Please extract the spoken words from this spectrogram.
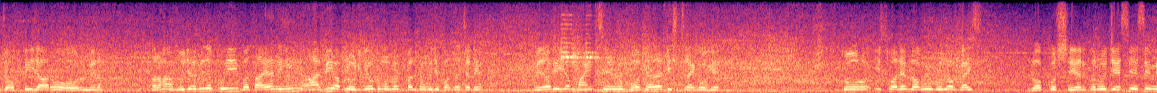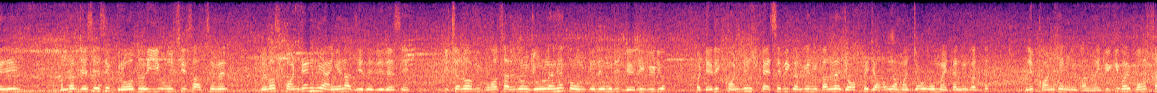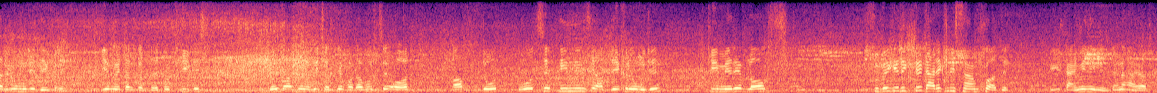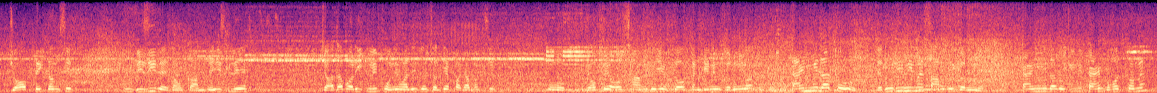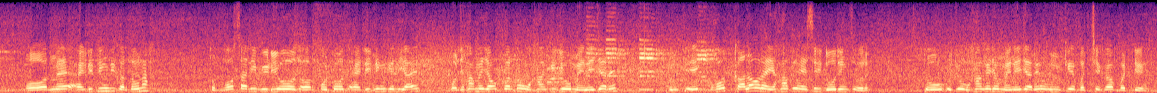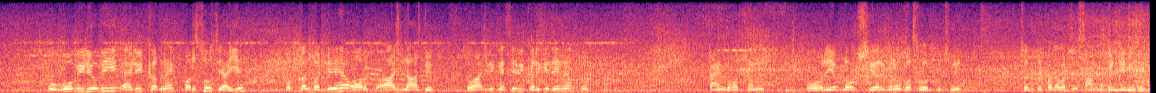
जॉब पे ही जा रहा हूँ और मेरा, और हाँ मुझे अभी तक कोई बताया नहीं। अभी अपलोड किया तो मतलब कल तक मुझे पता चलेगा मेरा भी एकदम माइंड से बहुत ज़्यादा डिस्ट्रैक्ट हो गया। तो इस वाले ब्लॉग में बोलो गाइस ब्लॉग को शेयर करो। जैसे जैसे मेरी मतलब जैसे जैसे ग्रोथ हुई, उस हिसाब से मैं, मेरे पास कॉन्टेंट भी आएँगे ना धीरे धीरे से। कि चलो, अभी बहुत सारे लोग जुड़ रहे हैं तो उनके लिए मुझे डेली वीडियो और डेली कंटेंट कैसे भी करके निकालना है। जॉब पे जाओ या मत जाओ, वो मैटर नहीं करता। मुझे कंटेंट निकालना है? क्योंकि भाई बहुत सारे लोग मुझे देख रहे हैं। ये मैटर करता है। तो ठीक है। कोई बात नहीं, अभी चलते फटाफट से। और आप दो दो से तीन दिन से आप देख रहे हो मुझे कि मेरे ब्लॉग्स सुबह के दिखते डायरेक्टली शाम को आते क्योंकि टाइम ही नहीं मिलता है ना। यार जॉब पे एकदम से बिज़ी रहता हूँ काम पे। इसलिए ज़्यादा बड़ी क्लिप होने वाली तो चलते फटाफट से। तो जॉब पे और शाम को ये ब्लॉग कंटिन्यू करूँगा। टाइम मिला तो ज़रूरी नहीं मैं शाम को ही करूँगा। टाइम मिला तो क्योंकि टाइम बहुत कम है और मैं एडिटिंग भी करता हूँ ना। तो बहुत सारी वीडियोज़ और फ़ोटोज़ एडिटिंग के लिए आए और जहाँ मैं जॉब करता हूँ, वहाँ की जो मैनेजर है, उनके एक बहुत काला हो रहा है। यहाँ पर ऐसे ही दो दिन से हो रहा तो जो वहाँ के जो मैनेजर है, उनके बच्चे का बर्थडे है। तो वो वीडियो भी एडिट करना है। परसों से आइए और कल बर्थडे है और आज लास्ट दिन तो आज भी कैसे भी करके देना। तो टाइम बहुत कम है। और ये ब्लॉग शेयर करो, बस और कुछ नहीं। चलते फटाफट से, शाम को कंटिन्यू करो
